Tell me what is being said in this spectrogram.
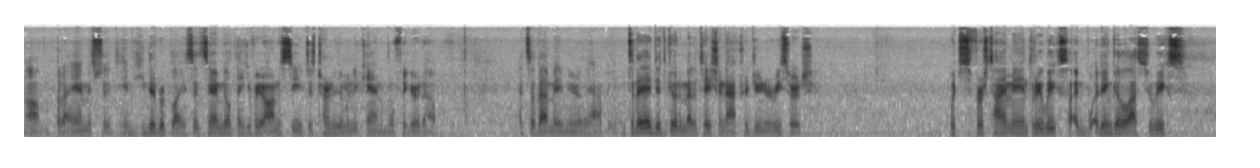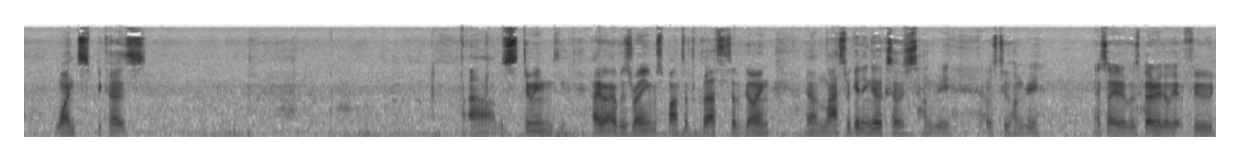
Um, but I am interested. And he did reply. He said, Samuel, thank you for your honesty. Just turn it in when you can and we'll figure it out. And so that made me really happy. And today I did go to meditation after junior research, which is the first time in three weeks. I, I didn't go the last two weeks once because uh, I was doing, I, I was writing a response after class instead of going. And last week I didn't go because I was just hungry. I was too hungry. And so it was better to go get food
